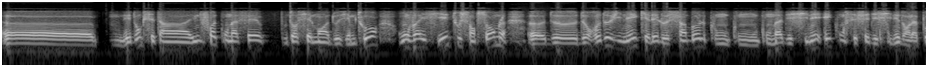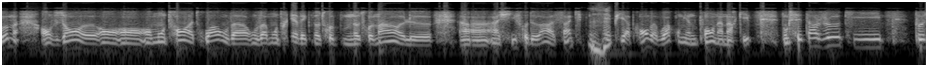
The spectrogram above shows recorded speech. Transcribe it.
Euh, et donc, c'est un, une fois qu'on a fait potentiellement un deuxième tour, on va essayer tous ensemble euh, de, de redeviner quel est le symbole qu'on a dessiné et qu'on s'est fait dessiner dans la paume en faisant, euh, en, en- en montrant à trois, on va, on va montrer avec notre, notre main euh, le, un, un chiffre de 1 à 5 Mhm. et puis après on va voir combien de points on a marqué. Donc c'est un jeu qui peut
